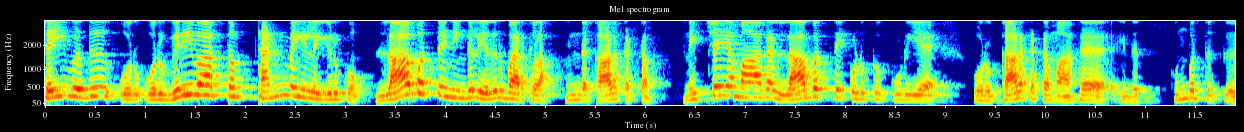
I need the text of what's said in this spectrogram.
செய்வது ஒரு ஒரு விரிவாக்கம் தன்மையில் இருக்கும். லாபத்தை நீங்கள் எதிர்பார்க்கலாம். இந்த காலகட்டம். நிச்சயமாக லாபத்தை கொடுக்கக்கூடிய ஒரு காலகட்டமாக இந்த கும்பத்துக்கு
